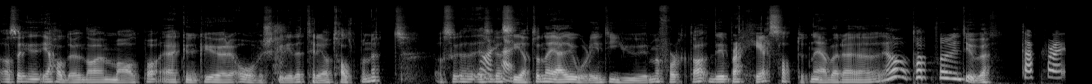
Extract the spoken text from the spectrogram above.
altså, jeg hadde jo da en mal på Jeg kunne ikke gjøre overskride 3,5 minutt. Altså, jeg skal Nei. si at når jeg gjorde intervjuer med folk da, de ble helt satt ut når jeg bare Ja, takk for intervjuet. Takk for det.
